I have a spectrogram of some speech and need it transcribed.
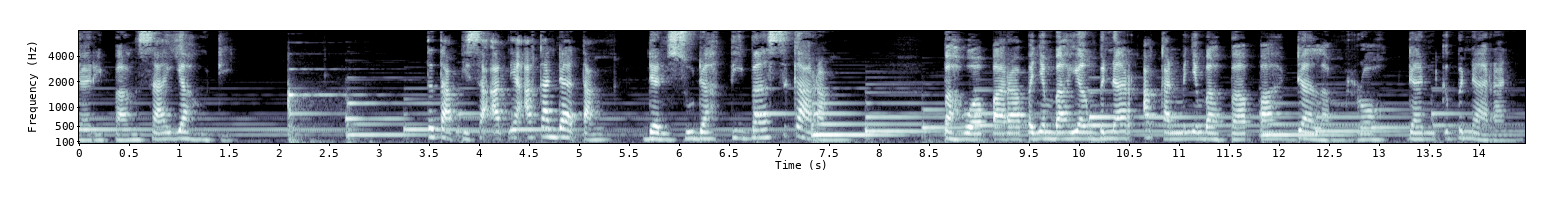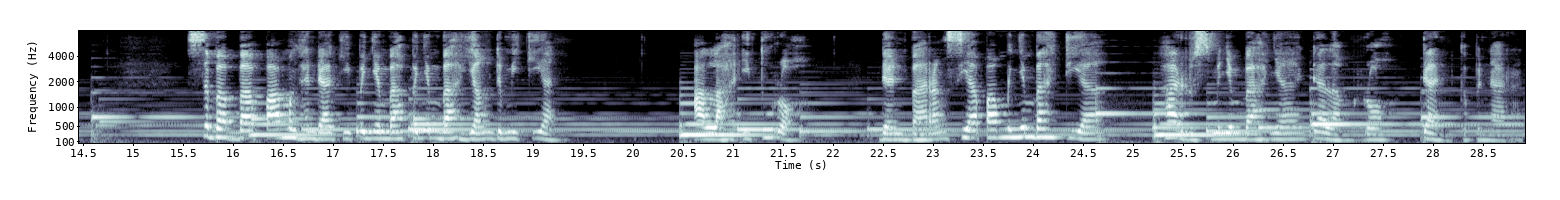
dari bangsa Yahudi tetapi saatnya akan datang dan sudah tiba sekarang bahwa para penyembah yang benar akan menyembah Bapa dalam roh dan kebenaran. Sebab Bapa menghendaki penyembah-penyembah yang demikian. Allah itu roh, dan barang siapa menyembah dia harus menyembahnya dalam roh dan kebenaran.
